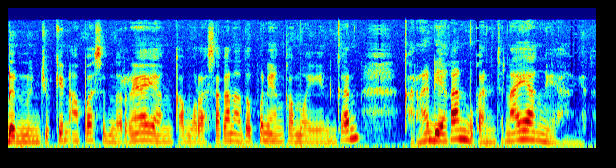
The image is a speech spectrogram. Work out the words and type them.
dan nunjukin apa sebenarnya yang kamu rasakan ataupun yang kamu inginkan karena dia kan bukan cenayang ya gitu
